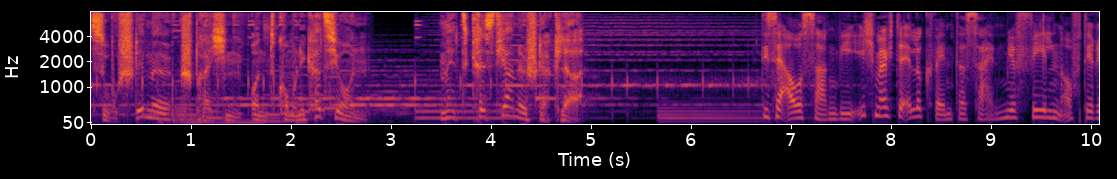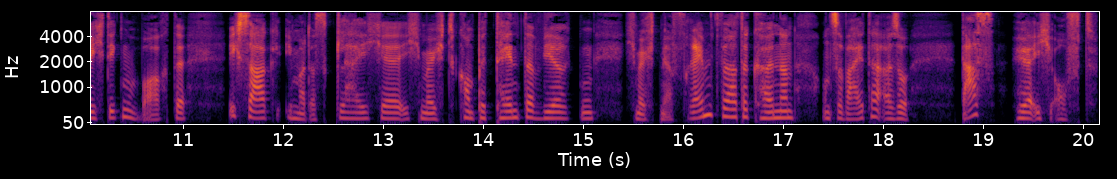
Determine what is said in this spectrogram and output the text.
zu Stimme, Sprechen und Kommunikation. Mit Christiane Stöckler. Diese Aussagen wie ich möchte eloquenter sein, mir fehlen oft die richtigen Worte, ich sag immer das Gleiche, ich möchte kompetenter wirken, ich möchte mehr Fremdwörter können und so weiter. Also das höre ich oft.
